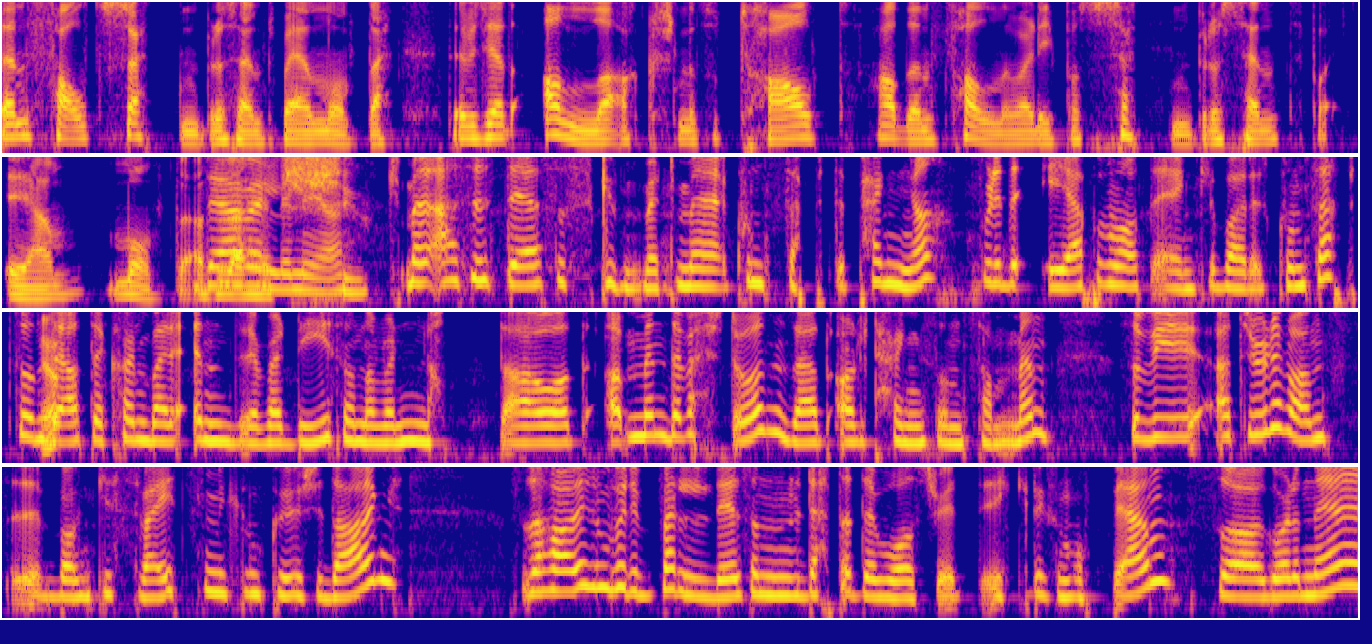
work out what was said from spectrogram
den falt 17% på en måned. Det vil si at alle aksjene totalt hadde en fallende verdi på 17% på én måned. Altså, Det er helt veldig mye. sjukt. Men jeg syns det er så skummelt med konseptet penger. Fordi det er på en måte egentlig bare et konsept. Sånn Ja. det at det kan bare endre verdi sånn over natta. Og at, men det verste òg syns jeg er at alt henger sånn sammen. Så vi, jeg tror det var en bank i Sveits som gikk konkurs i dag. Så det har liksom vært veldig sånn rett etter Wall Street gikk liksom opp igjen, så går det ned,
